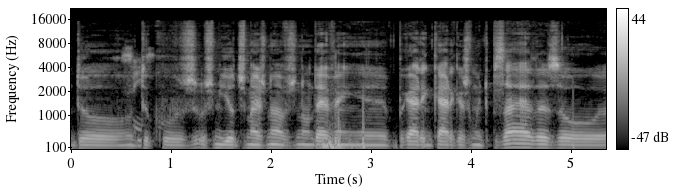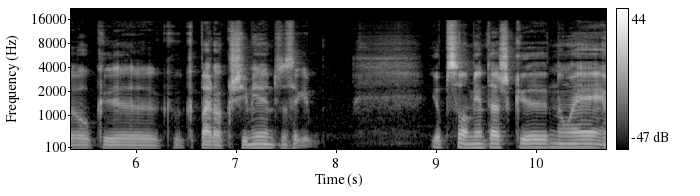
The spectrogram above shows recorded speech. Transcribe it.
do, de que os, os miúdos mais novos não devem uh, pegar em cargas muito pesadas ou, ou que, que, que para o crescimento, não sei Eu pessoalmente acho que não é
